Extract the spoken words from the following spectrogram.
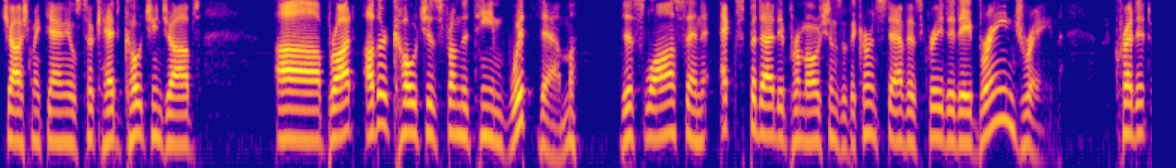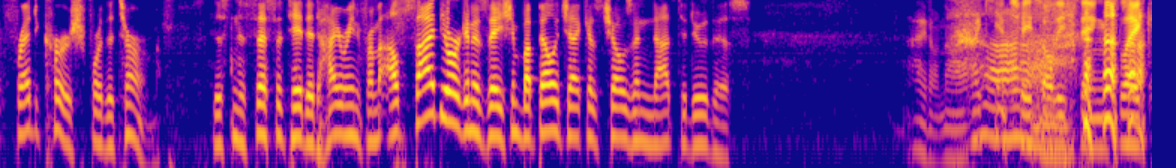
Josh McDaniels took head coaching jobs, uh, brought other coaches from the team with them." This loss and expedited promotions of the current staff has created a brain drain. Credit Fred Kirsch for the term. This necessitated hiring from outside the organization, but Belichick has chosen not to do this. I don't know. I can't chase all these things like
